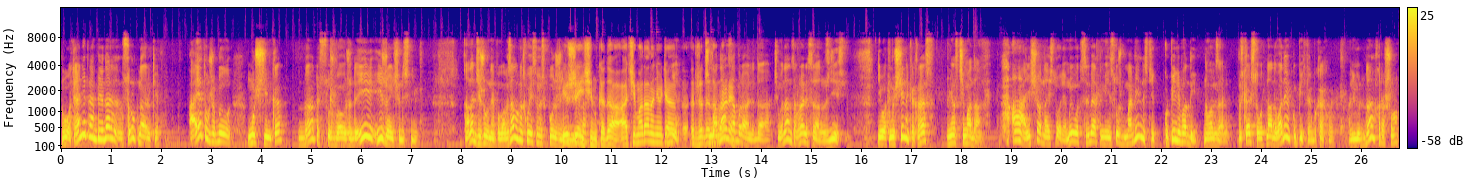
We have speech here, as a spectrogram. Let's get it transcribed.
Вот, и они прям передали с рук на руки. А это уже был мужчинка, да, то есть служба ОЖД, и, и женщина с ним. Она дежурная по вокзалу, как выяснилось позже. И женщинка, да. А чемодан они у тебя Нет. РЖД Чемодан забрали? забрали, да. Чемодан забрали сразу, здесь. И вот мужчина как раз нес чемодан. А, еще одна история. Мы вот с ребятами из службы мобильности купили воды на вокзале. Мы сказали, что вот надо воды купить, как бы как вы? Они говорят, да, хорошо.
